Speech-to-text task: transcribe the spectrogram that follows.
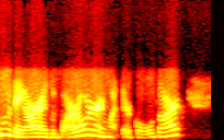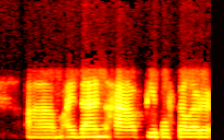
who they are as a borrower and what their goals are. Um, I then have people fill out a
